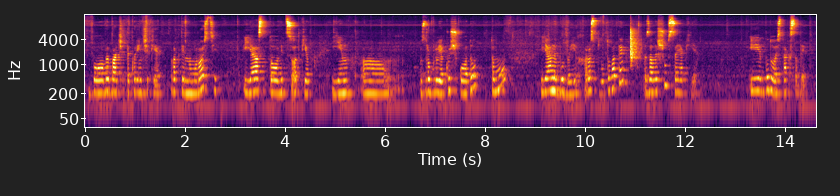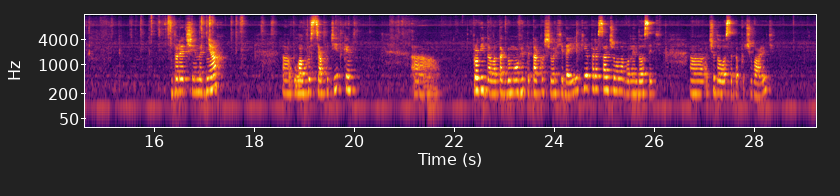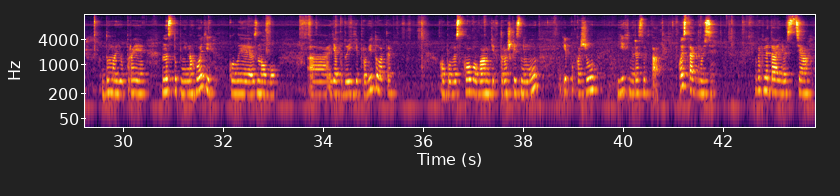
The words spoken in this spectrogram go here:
бо ви бачите корінчики в активному рості, і я 100% їм е, зроблю якусь шкоду, тому я не буду їх розплутувати, залишу все як є. І буду ось так садити. До речі, на днях була в гостях у тітки, провідала, так би мовити, також орхідеї, які я пересаджувала. Вони досить чудово себе почувають. Думаю, при наступній нагоді, коли знову я буду її провідувати, обов'язково вам їх трошки зніму і покажу їхні результати. Ось так, друзі, виглядає ось ця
